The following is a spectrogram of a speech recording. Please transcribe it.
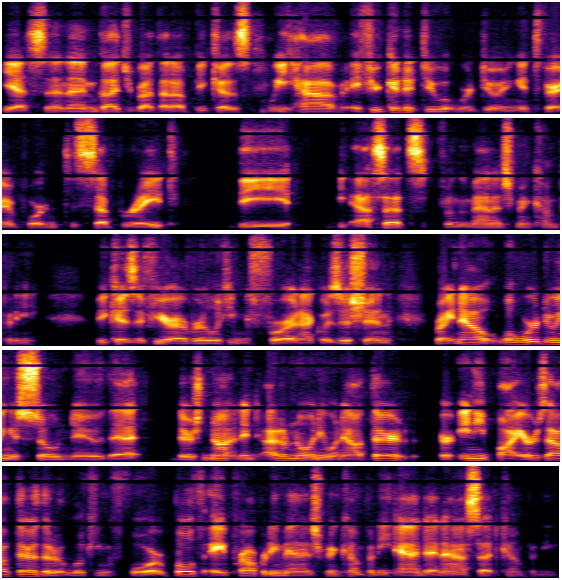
Yes, and I'm glad you brought that up because we have, if you're going to do what we're doing, it's very important to separate the the assets from the management company. Because if you're ever looking for an acquisition, right now, what we're doing is so new that there's not i don't know anyone out there or any buyers out there that are looking for both a property management company and an asset company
